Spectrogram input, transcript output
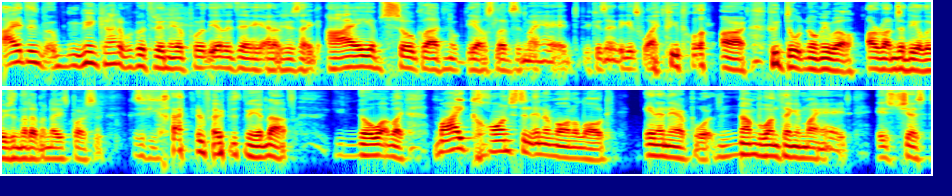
I had to. Me and Cara were going through in the airport the other day, and I was just like, I am so glad nobody else lives in my head because I think it's why people are who don't know me well are under the illusion that I'm a nice person. Because if you hang around with me enough, you know what I'm like. My constant inner monologue in an airport, the number one thing in my head is just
